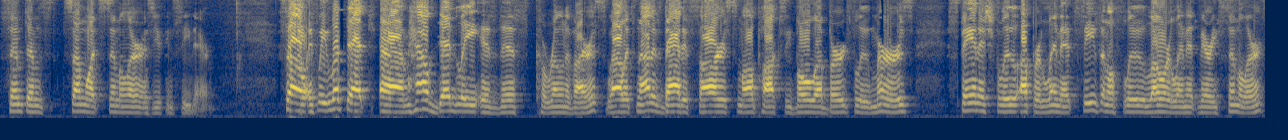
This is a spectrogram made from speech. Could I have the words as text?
Symptoms somewhat similar, as you can see there. So if we looked at um, how deadly is this coronavirus, well, it's not as bad as SARS, smallpox, Ebola, bird flu, MERS, Spanish flu, upper limit, seasonal flu, lower limit, very similar.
